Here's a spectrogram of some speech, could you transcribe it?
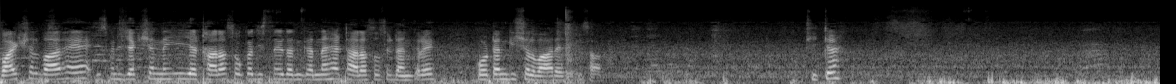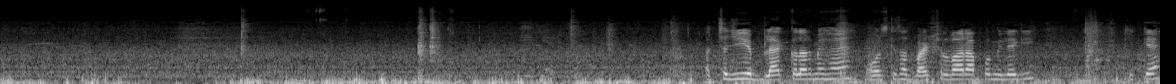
वाइट शलवार है, इसमें रिजेक्शन नहीं है, ये अठारह सौ का जिसने डन करना है, अठारह सौ से डन करे। कॉटन की शलवार है इसके साथ। ठीक है? अच्छा जी, ये ब्लैक कलर में है और इसके साथ वाइट शलवार आपको मिलेगी। ठीक है?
